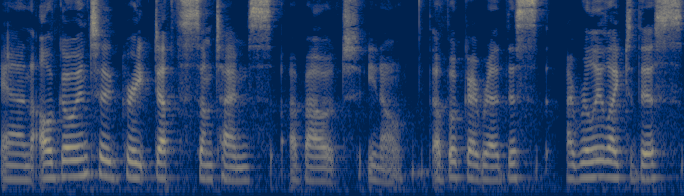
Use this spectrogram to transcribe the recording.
And I'll go into great depth sometimes about, you know, a book I read. This, I really liked this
